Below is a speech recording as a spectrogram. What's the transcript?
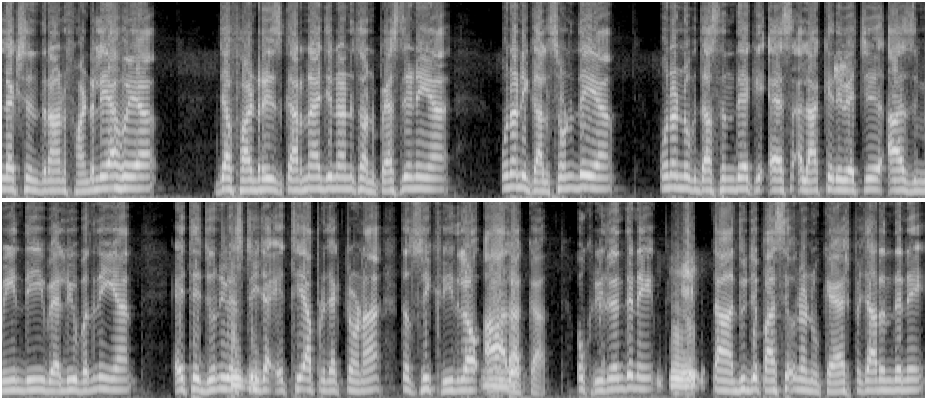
ਇਲੈਕਸ਼ਨ ਦੌਰਾਨ ਫੰਡ ਲਿਆ ਹੋਇਆ ਜਾਂ ਫੰਡ ਰੇਜ਼ ਕਰਨਾ ਜਿਨ੍ਹਾਂ ਨੇ ਤੁਹਾਨੂੰ ਪੈਸੇ ਦੇਣੇ ਆ ਉਹਨਾਂ ਦੀ ਗੱਲ ਸੁਣਦੇ ਆ ਉਹਨਾਂ ਨੂੰ ਦੱਸ ਦਿੰਦੇ ਆ ਕਿ ਇਸ ਇਲਾਕੇ ਦੇ ਵਿੱਚ ਆ ਜ਼ਮੀਨ ਦੀ ਵੈਲਿਊ ਵਧਣੀ ਆ ਇੱਥੇ ਯੂਨੀਵਰਸਿਟੀ ਜਾਂ ਇੱਥੇ ਆ ਪ੍ਰੋਜੈਕਟ ਹੋਣਾ ਤਾਂ ਤੁਸੀਂ ਖਰੀਦ ਲਓ ਆ ਇਲਾਕਾ। ਉਹ ਖਰੀਦ ਲੈਂਦੇ ਨੇ ਤਾਂ ਦੂਜੇ ਪਾਸੇ ਉਹਨਾਂ ਨੂੰ ਕੈਸ਼ ਪਹੁੰਚਾ ਦਿੰਦੇ ਨੇ।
